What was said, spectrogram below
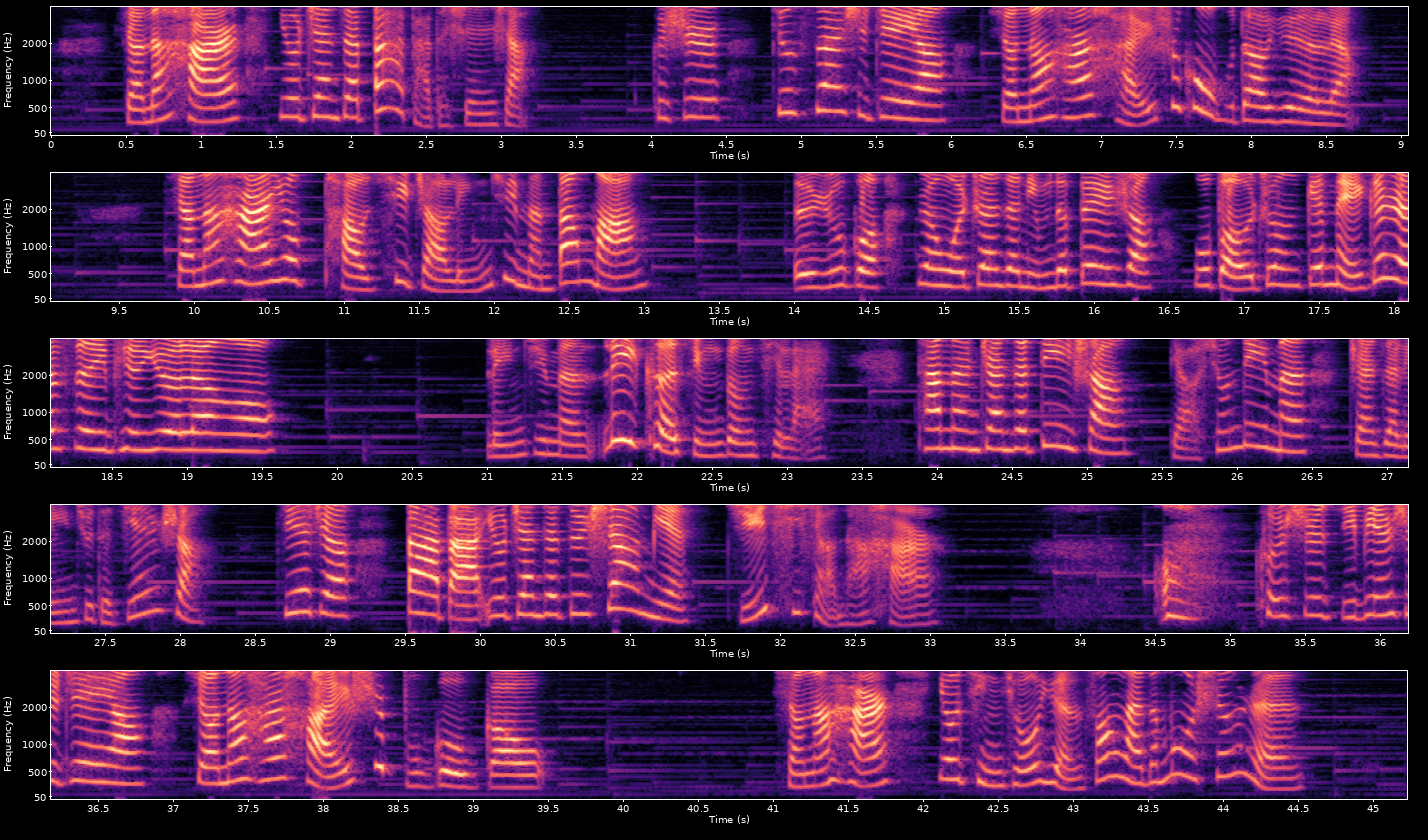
小男孩又站在爸爸的身上。可是，就算是这样，小男孩还是够不到月亮。小男孩又跑去找邻居们帮忙。呃，如果让我站在你们的背上，我保证给每个人分一片月亮哦。邻居们立刻行动起来，他们站在地上。表兄弟们站在邻居的肩上，接着爸爸又站在最上面，举起小男孩。哦，可是即便是这样，小男孩还是不够高。小男孩又请求远方来的陌生人：“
